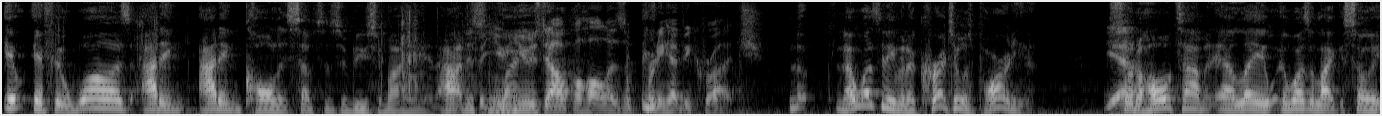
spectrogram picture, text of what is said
if it was, I didn't. I didn't call it substance abuse in my head. I just But you like, used alcohol as a pretty heavy crutch. no, that wasn't even a crutch. It was partying. Yeah. So the whole time in LA, it wasn't like. So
